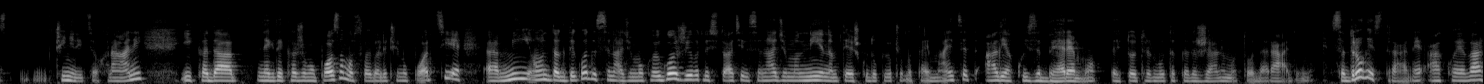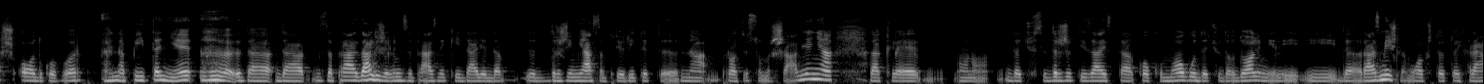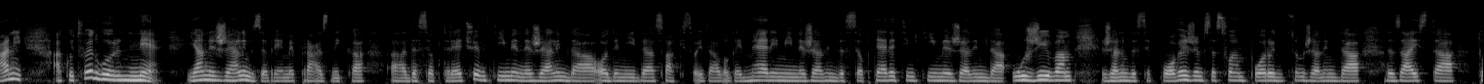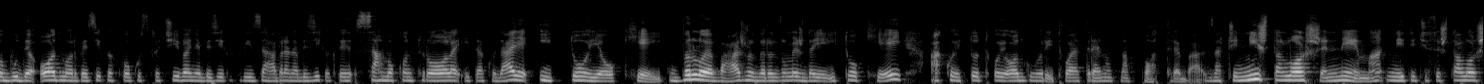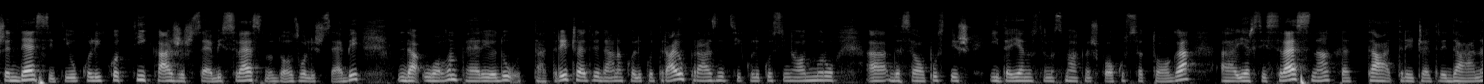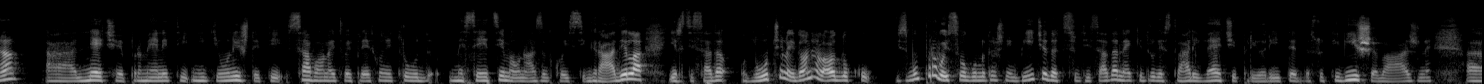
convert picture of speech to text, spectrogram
činjenice o hrani i kada negde kažemo poznamo svoju veličinu porcije, eh, mi onda gde god da se nađemo, u kojoj god životnoj situaciji da se nađemo, nije nam teško da uključimo taj mindset, ali ako izaberemo da je to trenutak kada želimo to da radimo. Sa druge strane, ako je vaš odgovor na pitanje da, da, za pra, da li želim za praznike i dalje da držim jasan prioritet e, na procesu mršavljenja, dakle ono, da ću se držati zaista koliko mogu, da ću da odolim ili i da razmišljam uopšte o toj hrani. Ako je tvoj odgovor ne, ja ne želim za vreme praznika a, da se opterećujem time, ne želim da odem i da svaki svoj zalogaj merim i ne želim da se opteretim time, želim da uživam, želim da se povežem sa svojom porodicom, želim da, da zaista to bude odmor bez ikakvog uskraćivanja, bez ikakvih zabrana, bez ikakve samokontrole i tako dalje i to je ok. Vrlo je važno da razumeš da je i to ok ako je to tvoj odgovor i tvoja trenutna potreba. Znači ništa loše nema, niti će se šta loše desiti ukoliko ti kažeš sebi, svesno dozvoliš sebi da u ovom periodu, ta 3-4 dana koliko traju praznici, koliko si na odmoru, da se opustiš i da jednostavno smakneš fokus sa toga, jer si svesna da ta 3-4 dana a, neće promeniti niti uništiti sav onaj tvoj prethodni trud mesecima unazad koji si gradila, jer si sada odlučila i donela odluku upravo iz svog unutrašnjeg bića da su ti sada neke druge stvari veći prioritet, da su ti više važne,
